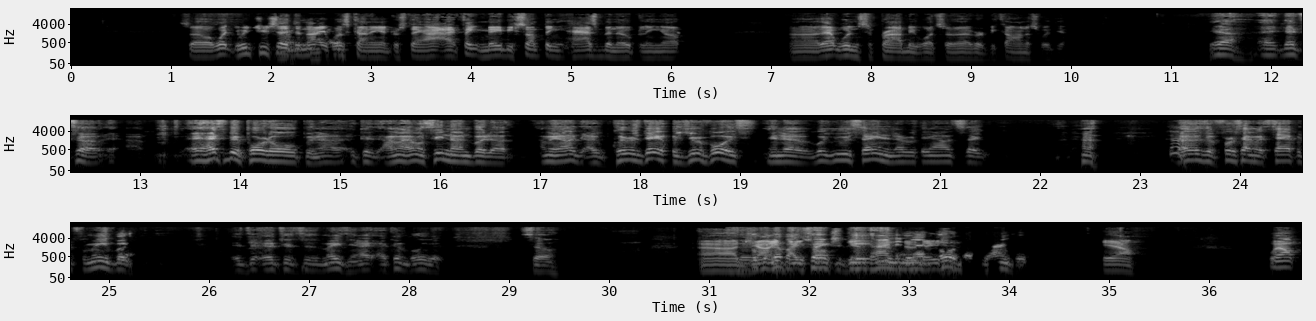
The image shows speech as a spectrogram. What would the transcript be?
So what what you said tonight was kind of interesting. I, I, think maybe something has been opening up. Uh, that wouldn't surprise me whatsoever. To be honest with you. Yeah, that's uh, it has to be a portal open because uh, I, mean, I don't see none, but uh, I mean, I, I, clear as day, it was your voice and uh, what you were saying and everything. I was like, huh. that was the first time it's happened for me, but it, it, it's just amazing. I, I, couldn't believe it. So, uh, so Johnny, up, I behind in that door behind you. Yeah. Well,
